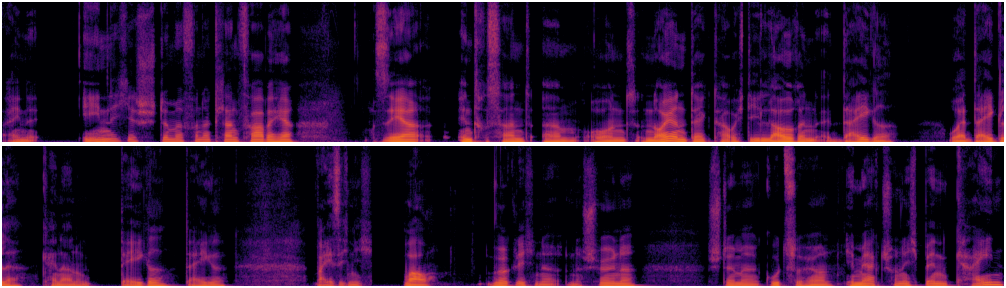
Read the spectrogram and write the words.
eine ähnliche Stimme von der Klangfarbe her. Sehr interessant. Ähm, und neu entdeckt habe ich die Lauren Deigel oder Deigle, keine Ahnung, Deigel, Deigel, weiß ich nicht. Wow, wirklich eine, eine schöne Stimme, gut zu hören. Ihr merkt schon, ich bin kein,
